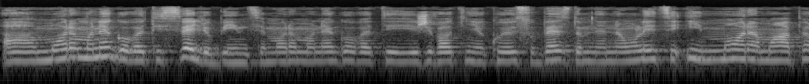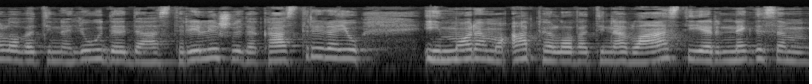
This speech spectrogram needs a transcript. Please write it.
A, moramo negovati sve ljubimce, moramo negovati životinje koje su bezdomne na ulici i moramo apelovati na ljude da sterilišu i da kastriraju i moramo apelovati na vlasti jer negde sam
